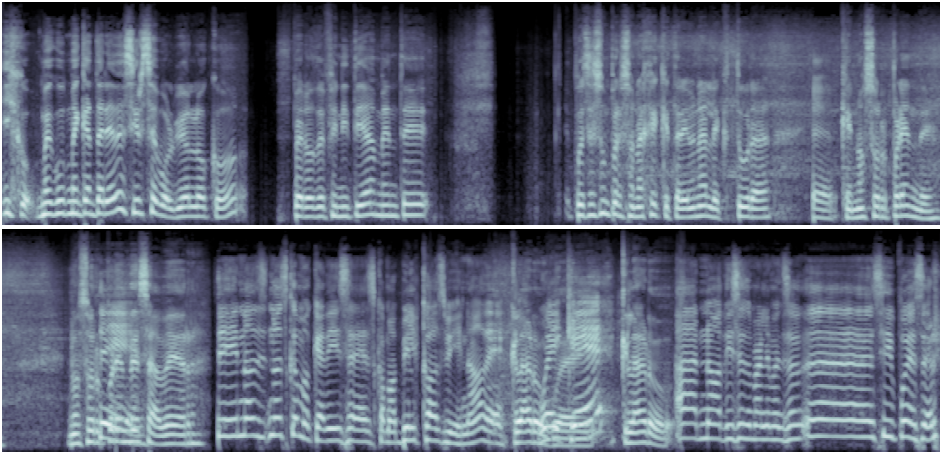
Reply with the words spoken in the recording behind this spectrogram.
Hijo, me, me encantaría decir se volvió loco, pero definitivamente, pues es un personaje que trae una lectura que no sorprende. No sorprende Sí. saber. sí, no, no es como que dices como Bill Cosby, ¿no? De, Claro, güey. güey, ¿qué? Claro, Ah, no, dices Marilyn Manson. Eh, sí, puede ser.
